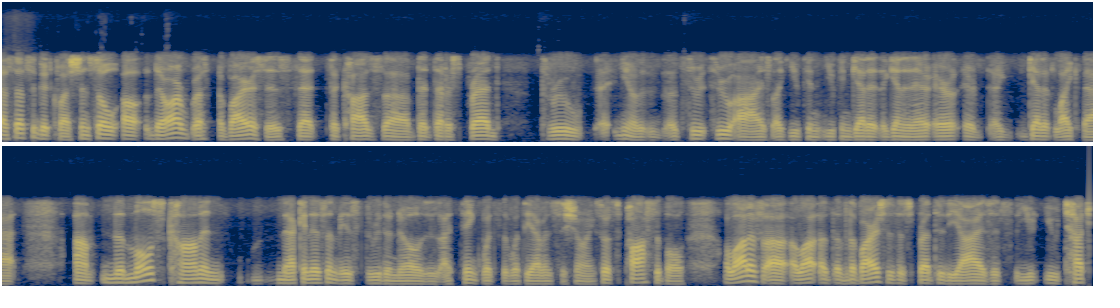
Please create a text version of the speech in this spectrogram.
Yes, that's a good question. So uh, there are viruses that that cause uh, that that are spread through uh, you know uh, through through eyes, like you can you can get it again in air, air, air, uh, get it like that. Um, the most common mechanism is through the nose. Is I think what the, what the evidence is showing. So it's possible. A lot of uh, a lot of the viruses that spread through the eyes. It's you you touch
